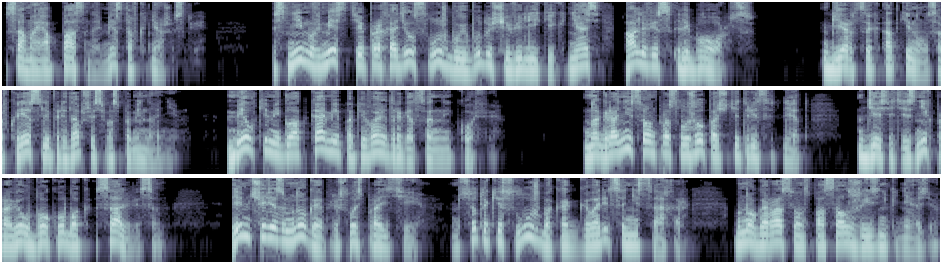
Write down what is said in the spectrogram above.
самое опасное место в княжестве. С ним вместе проходил службу и будущий великий князь Альвис Либоорс. Герцог откинулся в кресле, предавшись воспоминаниям мелкими глотками попивая драгоценный кофе. На границе он прослужил почти 30 лет. Десять из них провел бок о бок с Альвисом. Им через многое пришлось пройти. Все-таки служба, как говорится, не сахар. Много раз он спасал жизнь князю.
